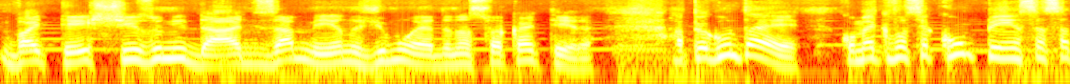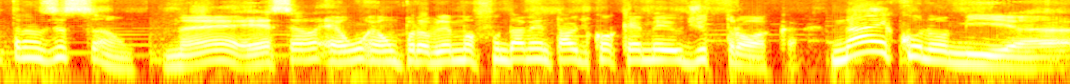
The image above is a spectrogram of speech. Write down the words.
vai ter X unidades a menos de moeda na sua carteira. A pergunta é, como é que você compensa essa transição? Né? Esse é um, é um problema fundamental de qualquer meio de troca. Na economia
